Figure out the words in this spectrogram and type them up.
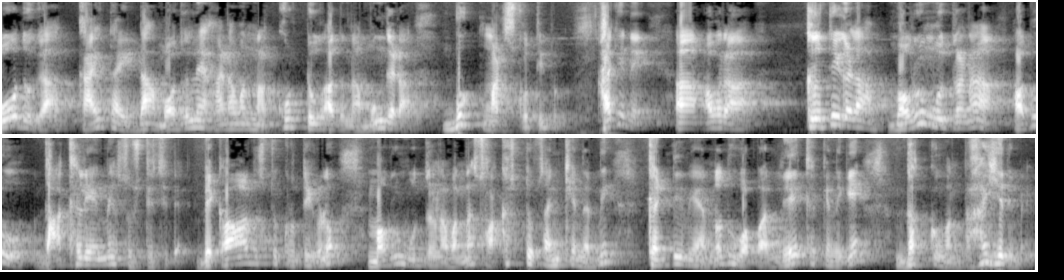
ಓದುಗ ಕಾಯ್ತಾ ಇದ್ದ ಮೊದಲನೇ ಹಣವನ್ನು ಕೊಟ್ಟು ಅದನ್ನು ಮುಂಗಡ ಬುಕ್ ಮಾಡಿಸ್ಕೊತಿದ್ರು. ಹಾಗೆಯೇ ಅವರ ಕೃತಿಗಳ ಮರುಮುದ್ರಣ ಅದು ದಾಖಲೆಯನ್ನೇ ಸೃಷ್ಟಿಸಿದೆ. ಬೇಕಾದಷ್ಟು ಕೃತಿಗಳು ಮರುಮುದ್ರಣವನ್ನು ಸಾಕಷ್ಟು ಸಂಖ್ಯೆಯಲ್ಲಿ ಕಂಡಿವೆ ಅನ್ನೋದು ಒಬ್ಬ ಲೇಖಕನಿಗೆ ದಕ್ಕುವಂತಹ ಹಿರಿಮೆ.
